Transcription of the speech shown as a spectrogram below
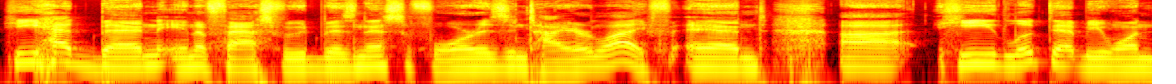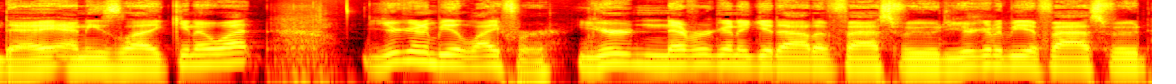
he had been in a fast food business for his entire life. And uh, he looked at me one day and he's like, "You know what? You're going to be a lifer. You're never going to get out of fast food. You're going to be a fast food."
